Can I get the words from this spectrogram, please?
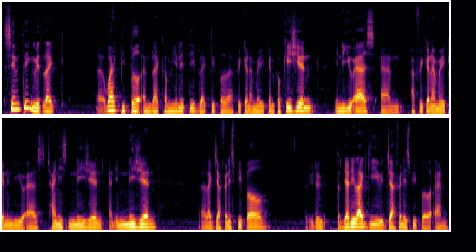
Same thing with like uh, white people and black community black people African American Caucasian in the US and African American in the US Chinese Indonesian and Indonesian uh, like Japanese people. Terjadi lagi with Japanese people and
